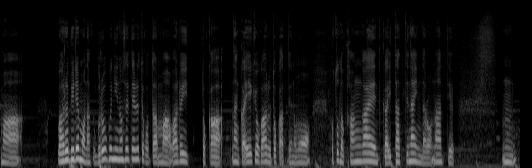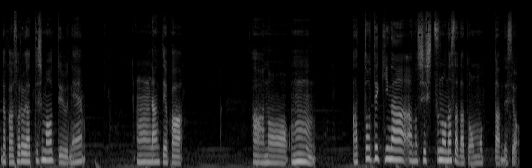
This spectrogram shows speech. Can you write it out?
まあ悪びれもなくブログに載せてるってことはまあ悪いとかなんか影響があるとかっていうのもほとんど考えが至ってないんだろうなっていう、うん、だからそれをやってしまうっていうね。うん。ていうかあのうん。圧倒的なあの資質のなさだと思ったんですよ。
